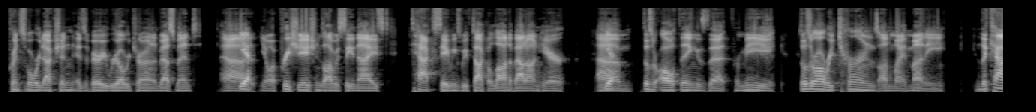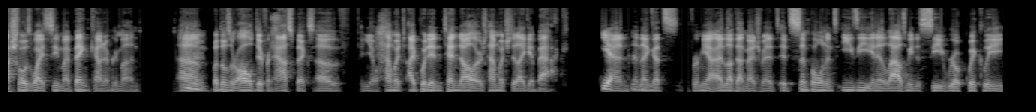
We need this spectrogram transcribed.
principal reduction is a very real return on investment. Uh, yeah. you know appreciation is obviously nice. Tax savings we've talked a lot about on here. Um, yeah. those are all things that for me those are all returns on my money. The cash flow is why i see my bank account every month. Um, mm-hmm. but those are all different aspects of you know how much i put in $10 how much did i get back yeah. And, mm-hmm. and I think that's for me, I love that measurement. It's, it's, simple and it's easy and it allows me to see real quickly.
